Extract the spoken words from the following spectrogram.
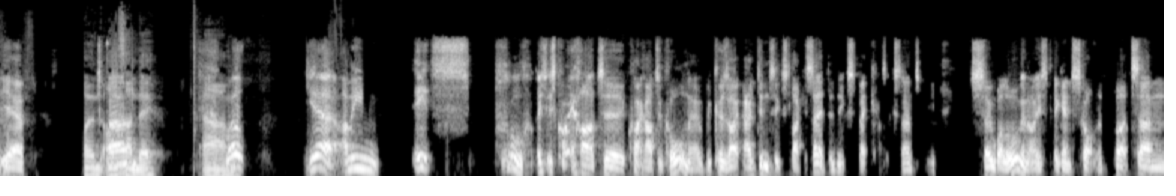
yeah. On on um, Sunday. Um, well, yeah. I mean, it's it's, it's quite hard to quite hard to call now because I, I didn't like I said didn't expect Kazakhstan to be so well organised against Scotland, but um,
